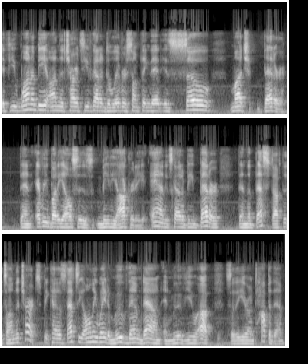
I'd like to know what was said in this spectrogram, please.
If you want to be on the charts, you've got to deliver something that is so much better than everybody else's mediocrity. And it's got to be better than the best stuff that's on the charts because that's the only way to move them down and move you up so that you're on top of them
